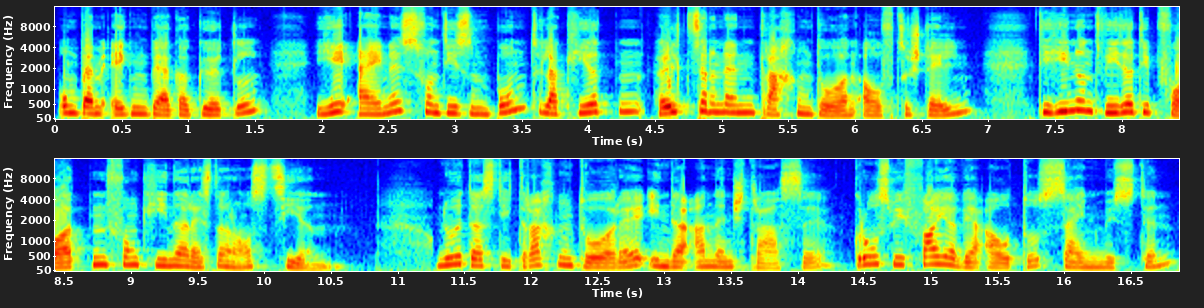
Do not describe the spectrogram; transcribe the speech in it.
und beim Eggenberger Gürtel je eines von diesen bunt lackierten, hölzernen Drachentoren aufzustellen, die hin und wieder die Pforten von China-Restaurants zieren. Nur dass die Drachentore in der Annenstraße groß wie Feuerwehrautos sein müssten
